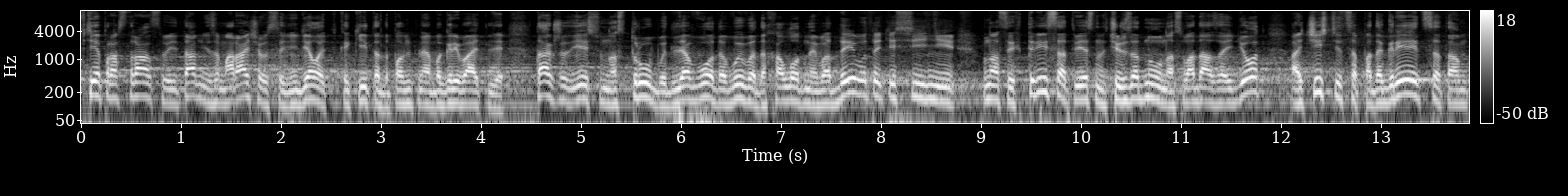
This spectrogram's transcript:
в те пространства и там не заморачиваться, не делать какие-то дополнительные обогреватели. Также есть у нас трубы для ввода-вывода холодной воды, вот эти синие. У нас их три, соответственно, через одну у нас вода зайдет, очистится, подогреется там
